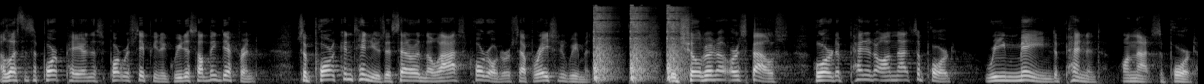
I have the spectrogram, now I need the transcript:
Unless the support payer and the support recipient agree to something different, support continues as set out in the last court order or separation agreement. The children or spouse who are dependent on that support remain dependent on that support.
